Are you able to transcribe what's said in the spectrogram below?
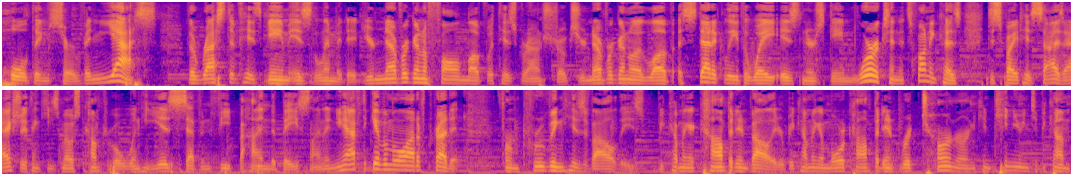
holding serve. And yes, the rest of his game is limited. You're never going to fall in love with his ground strokes. You're never going to love aesthetically the way Isner's game works. And it's funny because despite his size, I actually think he's most comfortable when he is seven feet behind the baseline. And you have to give him a lot of credit for improving his volleys, becoming a competent volleyer, becoming a more competent returner, and continuing to become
